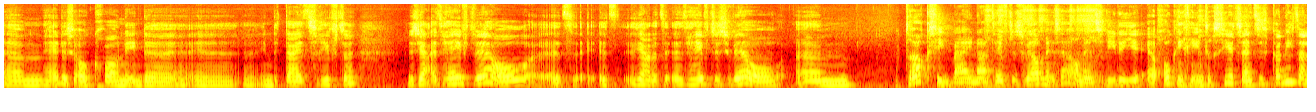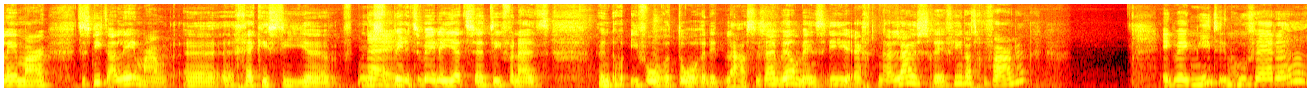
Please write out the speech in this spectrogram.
um, hè, dus ook gewoon in de, uh, in de tijdschriften. Dus ja, het heeft wel. Het, ja, het, het heeft dus wel. Um, tractie bijna. Het heeft dus wel mensen, wel mensen die er hier ook in geïnteresseerd zijn. Het kan niet alleen maar, het is niet alleen maar uh, gekkies die uh, nee. de spirituele jetset die vanuit een ivoren toren dit blaast. Er zijn wel mensen die hier echt naar luisteren. Vind je dat gevaarlijk? Ik weet niet in hoeverre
